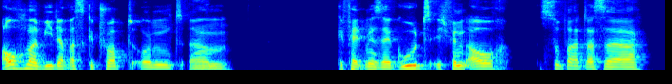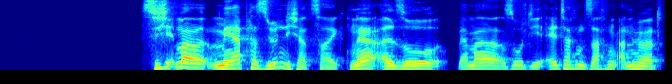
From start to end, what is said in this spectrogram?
auch mal wieder was getroppt und ähm, gefällt mir sehr gut. Ich finde auch super, dass er sich immer mehr persönlicher zeigt. Ne? Also, wenn man so die älteren Sachen anhört,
